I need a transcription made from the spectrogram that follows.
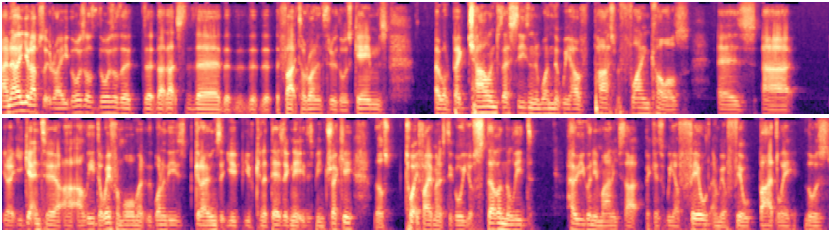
and now you're absolutely right. Those are those are the, the that that's the the, the the factor running through those games. Our big challenge this season, and one that we have passed with flying colours, is uh, you know, you get into a, a, lead away from home at one of these grounds that you, you've kind of designated as being tricky. There's 25 minutes to go. You're still in the lead. How are you going to manage that? Because we have failed and we have failed badly those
